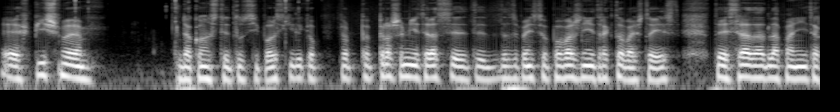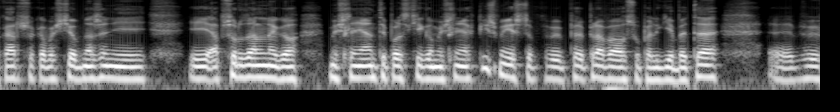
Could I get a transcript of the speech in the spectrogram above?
E, Wpiszmy do Konstytucji Polskiej, tylko pr- pr- proszę mnie teraz, y, drodzy Państwo, poważnie nie traktować. To jest, to jest rada dla pani Tokarczuk, a właściwie obnażenie jej, jej absurdalnego myślenia, antypolskiego myślenia. Wpiszmy jeszcze prawa osób LGBT, y,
